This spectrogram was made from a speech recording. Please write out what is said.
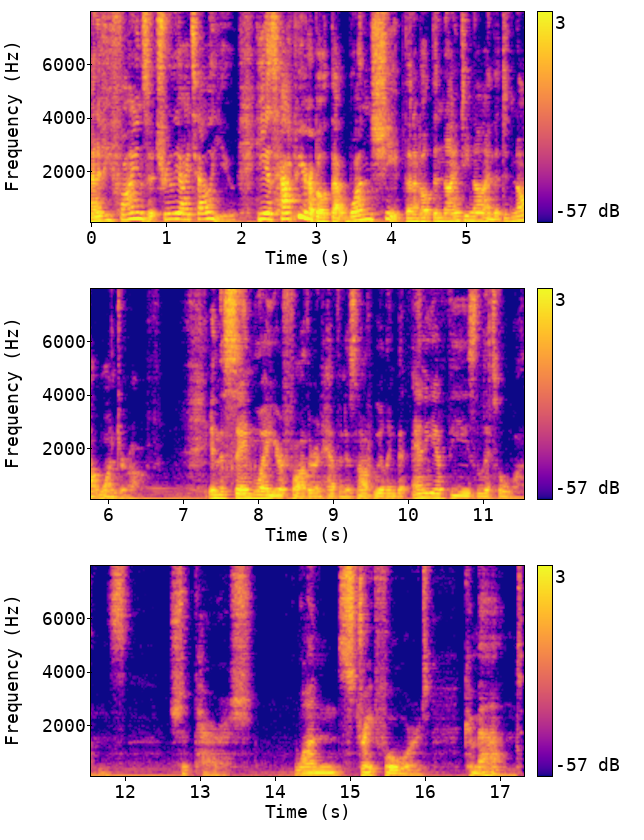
And if he finds it, truly I tell you, he is happier about that one sheep than about the ninety nine that did not wander off. In the same way, your Father in heaven is not willing that any of these little ones should perish. One straightforward command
